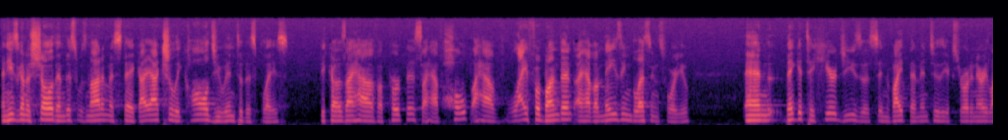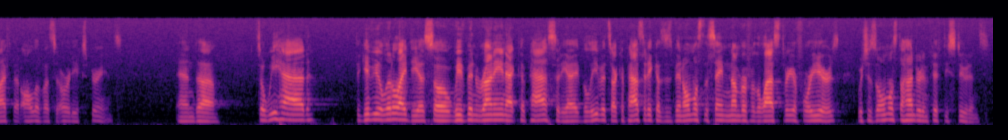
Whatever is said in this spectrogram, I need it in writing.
And He's going to show them this was not a mistake. I actually called you into this place because I have a purpose, I have hope, I have life abundant, I have amazing blessings for you. And they get to hear Jesus invite them into the extraordinary life that all of us already experience. And uh, so we had, to give you a little idea, so we've been running at capacity. I believe it's our capacity because it's been almost the same number for the last three or four years, which is almost 150 students.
